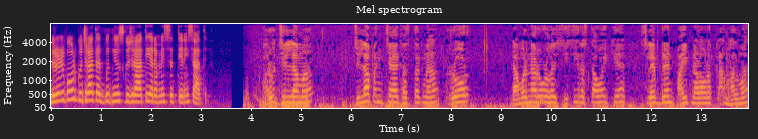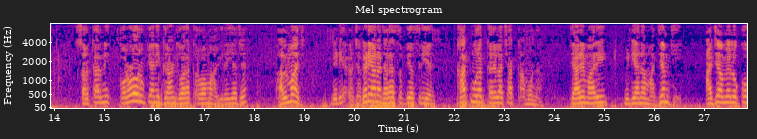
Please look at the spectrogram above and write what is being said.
બ્યુરો રિપોર્ટ, ગુજરાત અદ્ભુત ન્યૂઝ, ગુજરાતી રમેશ સત્યની સાથે. ભરૂચ જિલ્લામાં જિલ્લા પંચાયત હસ્તકના રોડ ડામરના રોડ હોય, સીસી રસ્તા હોય કે સ્લેબ ડ્રેન પાઇપ નાળાઓના કામ હાલમાં સરકારની કરોડો રૂપિયાની ગ્રાન્ટ દ્વારા કરવામાં આવી રહ્યા છે. હાલમાં જ ઝઘડિયાના ધારાસભ્યશ્રીએ ખાતમુહૂર્ત કરેલા છે આ કામોના. ત્યારે મારી મીડિયાના માધ્યમથી આજે અમે લોકો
